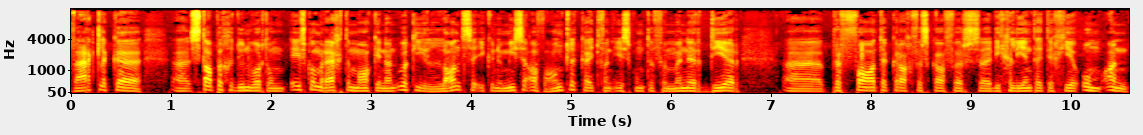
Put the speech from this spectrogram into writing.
werklike uh, stappe gedoen word om Eskom reg te maak en dan ook die land se ekonomiese afhanklikheid van Eskom te verminder deur uh private kragverskaffers uh, die geleentheid te gee om aan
